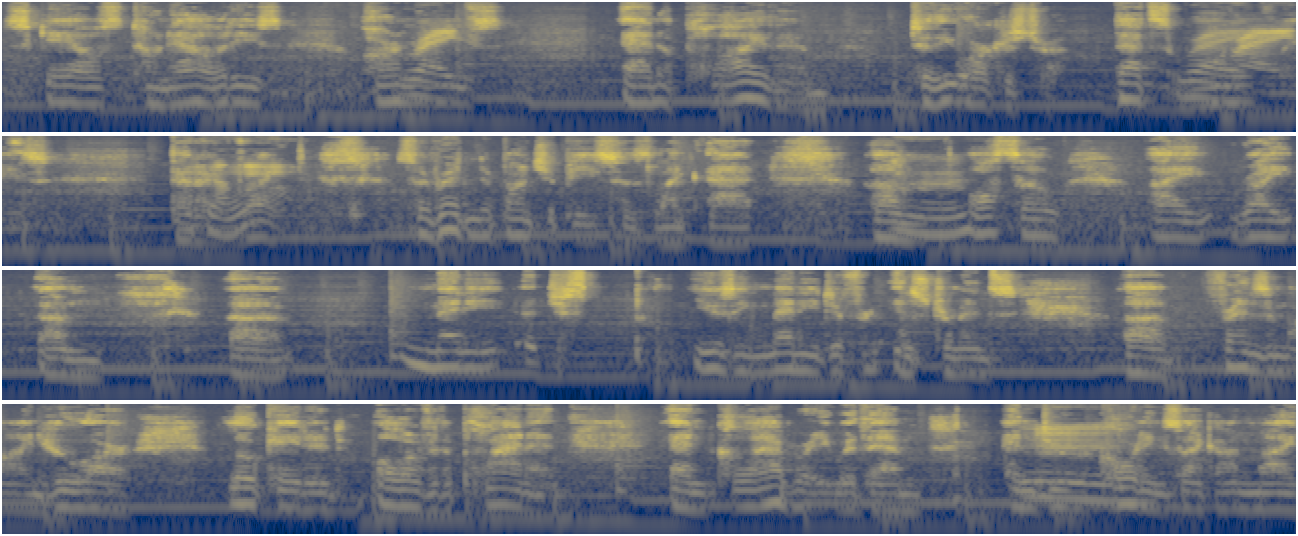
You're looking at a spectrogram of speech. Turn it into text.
scales, tonalities, harmonies, and apply them to the orchestra. That's one of the Right. ways that I write. So I've written a bunch of pieces like that. Um, Also, I write um, uh, many, just using many different instruments. Uh, friends of mine who are located all over the planet and collaborate with them and do recordings like on my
